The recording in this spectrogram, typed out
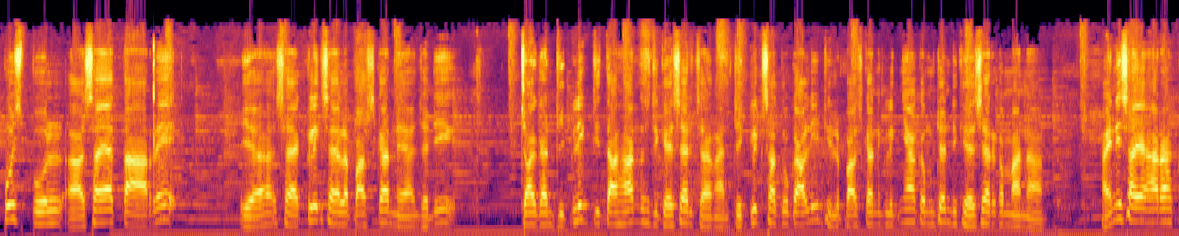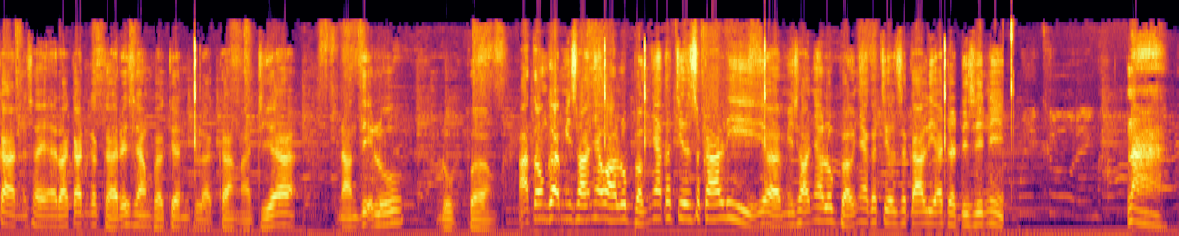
push pull nah, saya tarik ya saya klik saya lepaskan ya. Jadi jangan diklik ditahan terus digeser jangan. Diklik satu kali dilepaskan kliknya kemudian digeser ke mana. Nah ini saya arahkan saya arahkan ke garis yang bagian belakang. Nah, dia nanti lu lubang. Atau enggak misalnya wah lubangnya kecil sekali. Ya misalnya lubangnya kecil sekali ada di sini nah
